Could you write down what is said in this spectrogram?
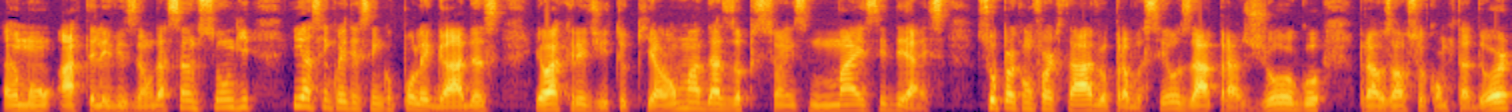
amam a televisão da Samsung e a 55 polegadas eu acredito que é uma das opções mais ideais. Super confortável para você usar para jogo, para usar o seu computador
